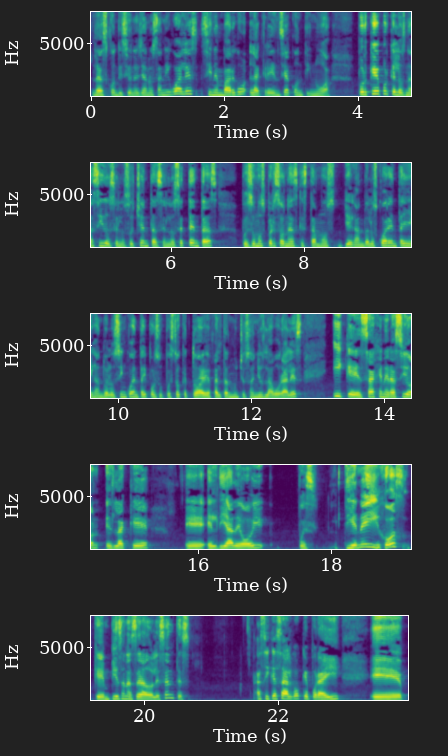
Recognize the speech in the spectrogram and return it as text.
las condiciones ya no están iguales, sin embargo, la creencia continúa. ¿Por qué? Porque los nacidos en los 80s, en los 70s, pues somos personas que estamos llegando a los 40, llegando a los 50 y por supuesto que todavía faltan muchos años laborales y que esa generación es la que eh, el día de hoy pues tiene hijos que empiezan a ser adolescentes. Así que es algo que por ahí eh,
